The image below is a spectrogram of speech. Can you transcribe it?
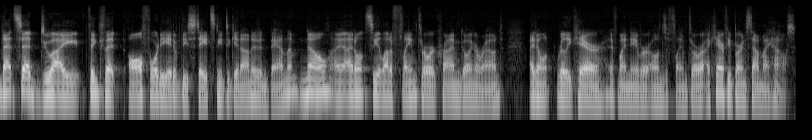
that said, do I think that all 48 of these states need to get on it and ban them? No, I, I don't see a lot of flamethrower crime going around. I don't really care if my neighbor owns a flamethrower. I care if he burns down my house.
